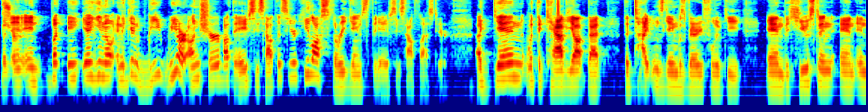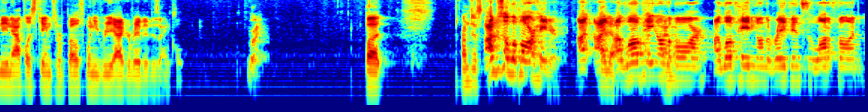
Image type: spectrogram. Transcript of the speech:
But sure. and, and but you know, and again, we we are unsure about the AFC South this year. He lost three games to the AFC South last year. Again, with the caveat that the Titans game was very fluky, and the Houston and Indianapolis games were both when he re-aggravated his ankle. Right. But I'm just I'm just a Lamar hater. I I, I, I love hating on I Lamar. I love hating on the Ravens. It's a lot of fun.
